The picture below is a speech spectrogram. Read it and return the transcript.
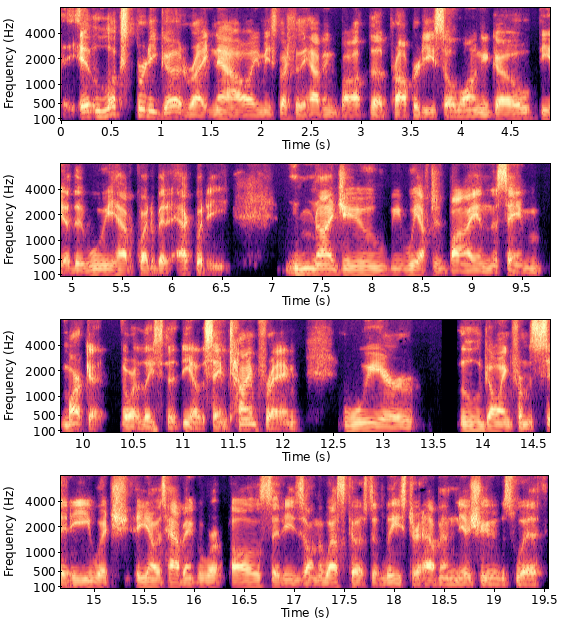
it looks pretty good right now. I mean, especially having bought the property so long ago, yeah, the, we have quite a bit of equity mind you we have to buy in the same market or at least the you know the same time frame we're going from a city which you know is having all cities on the west coast at least are having issues with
